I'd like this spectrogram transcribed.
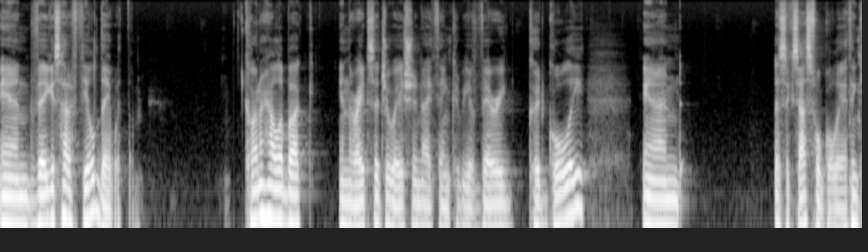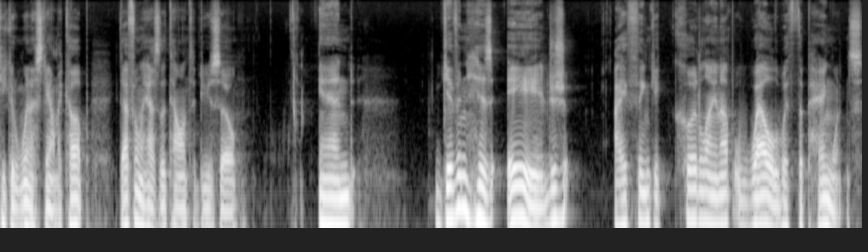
and Vegas had a field day with them. Connor Hellebuyck in the right situation, I think, could be a very good goalie and a successful goalie. I think he could win a Stanley Cup. Definitely has the talent to do so. And given his age, I think it could line up well with the Penguins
